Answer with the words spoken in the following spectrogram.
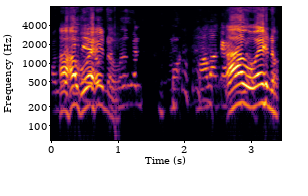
Cuando Ah, hay dinero, bueno. más. Ah, bueno.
